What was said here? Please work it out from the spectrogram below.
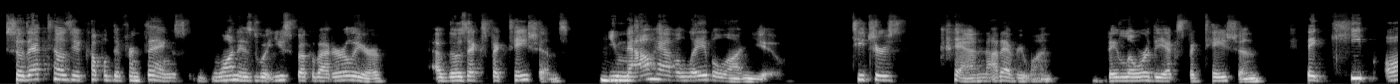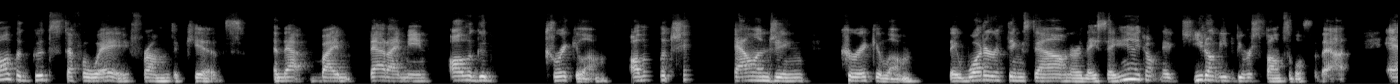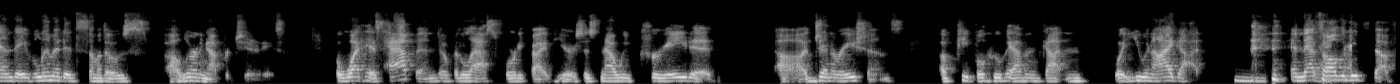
So that tells you a couple different things. One is what you spoke about earlier of those expectations. Mm-hmm. You now have a label on you. Teachers can, not everyone, they lower the expectation. They keep all the good stuff away from the kids. And that by that I mean all the good curriculum, all the challenging curriculum. They water things down or they say yeah i don't need you don't need to be responsible for that. And they've limited some of those uh, learning opportunities. But what has happened over the last 45 years is now we've created uh, generations of people who haven't gotten what you and i got. Mm-hmm. and that's all the good stuff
